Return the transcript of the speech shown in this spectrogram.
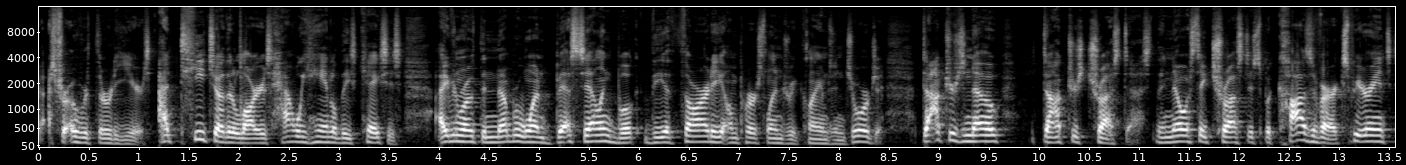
gosh, for over 30 years. I teach other lawyers how we handle these cases. I even wrote the number one best-selling book, The Authority on Personal Injury Claims in Georgia. Doctors know doctors trust us. They know us, they trust us because of our experience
